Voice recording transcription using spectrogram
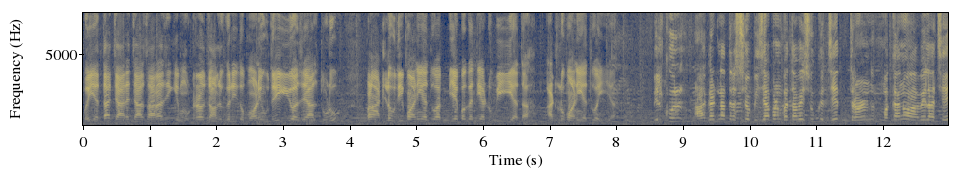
ભાઈ હતા ચારે ચાર સારા છે કે મોટરો ચાલુ કરી તો પાણી ઉતરી ગયું હશે હાલ થોડું પણ આટલું સુધી પાણી હતું આ બે પગથિયા ડૂબી ગયા હતા આટલું પાણી હતું અહીંયા બિલકુલ આગળના દ્રશ્યો બીજા પણ બતાવીશું કે જે ત્રણ મકાનો આવેલા છે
